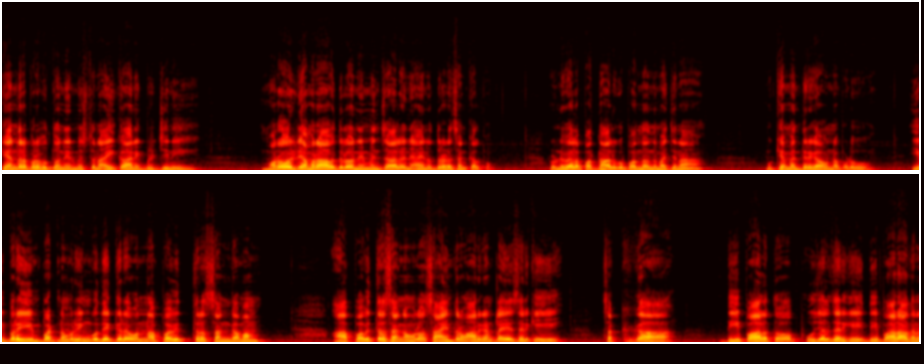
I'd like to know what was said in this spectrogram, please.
కేంద్ర ప్రభుత్వం నిర్మిస్తున్న ఐకానిక్ బ్రిడ్జిని మరోటి అమరావతిలో నిర్మించాలని ఆయన దృఢ సంకల్పం. రెండు వేల పద్నాలుగు పంతొమ్మిది మధ్యన ముఖ్యమంత్రిగా ఉన్నప్పుడు ఇబ్రహీంపట్నం రింగు దగ్గర ఉన్న పవిత్ర సంగమం. ఆ పవిత్ర సంగమంలో సాయంత్రం ఆరు గంటల అయ్యేసరికి చక్కగా దీపాలతో పూజలు జరిగి దీపారాధన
